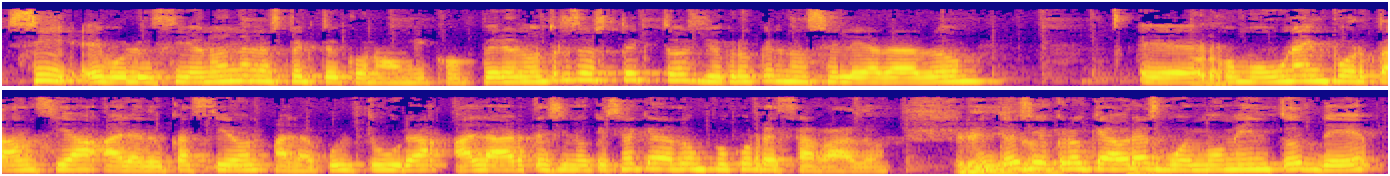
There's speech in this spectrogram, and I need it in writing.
sí evolucionó en el aspecto económico, pero en otros aspectos yo creo que no se le ha dado eh, claro. como una importancia a la educación, a la cultura, al arte, sino que se ha quedado un poco rezagado. Entonces yo creo que ahora es buen momento de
